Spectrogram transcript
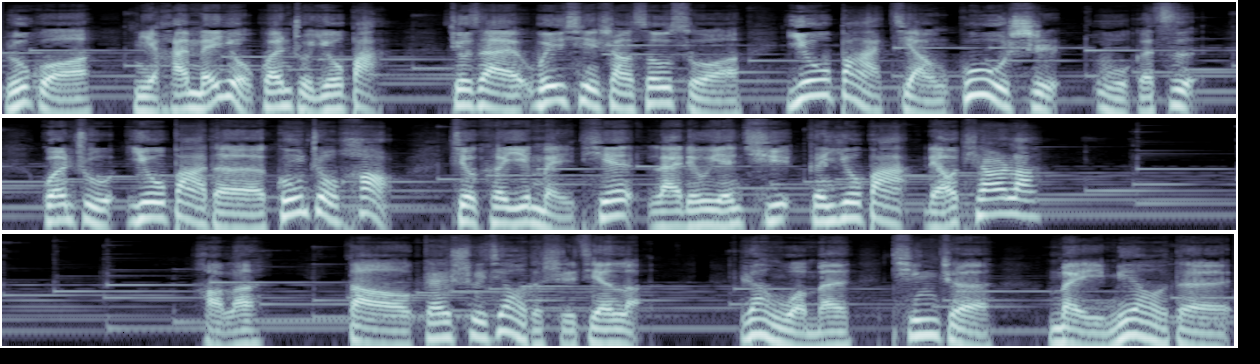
如果你还没有关注优爸，就在微信上搜索“优爸讲故事”五个字，关注优爸的公众号，就可以每天来留言区跟优爸聊天了。好了，到该睡觉的时间了，让我们听着美妙的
